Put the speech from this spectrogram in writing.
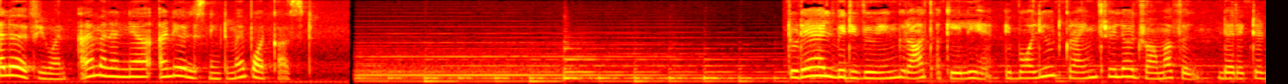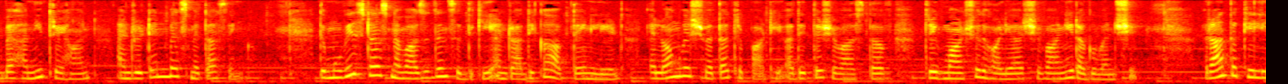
Hello everyone, I'm Ananya and you're listening to my podcast. Today I'll be reviewing Raat Akeli Hai, a Bollywood crime thriller drama film directed by Hani Trehan and written by Smita Singh. The movie stars Nawazuddin Siddiqui and Radhika Apte in lead, along with Shweta Tripathi, Aditya Srivastav, Trigmanshu Dholia, Shivani Raghuvanshi. Raat Akeli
